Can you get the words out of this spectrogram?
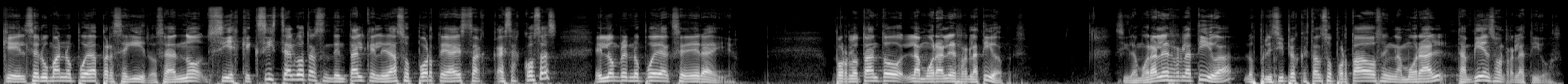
que el ser humano pueda perseguir. O sea, no, si es que existe algo trascendental que le da soporte a, esas, a esas cosas, el hombre no puede acceder a ella. Por lo tanto, la moral es relativa, pues. Si la moral es relativa, los principios que están soportados en la moral también son relativos.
